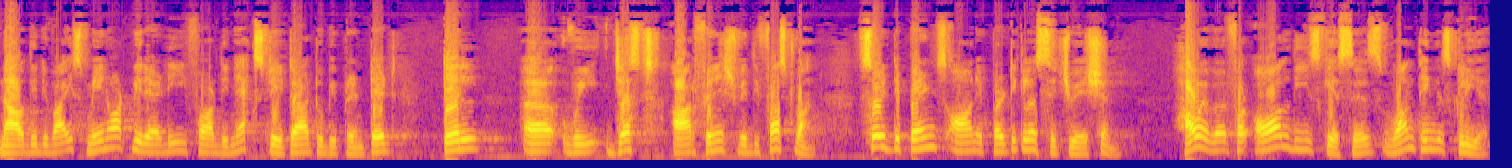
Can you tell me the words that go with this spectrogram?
Now the device may not be ready for the next data to be printed till uh, we just are finished with the first one. So it depends on a particular situation. However, for all these cases, one thing is clear,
